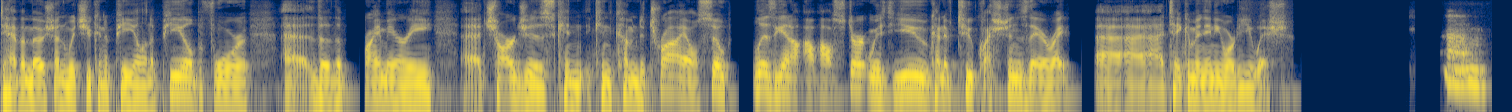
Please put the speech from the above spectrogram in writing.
to have a motion which you can appeal and appeal before uh, the the primary uh, charges can can come to trial. So, Liz, again, I'll, I'll start with you. Kind of two questions there, right? Uh, uh, uh take them in any order you wish. Um,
